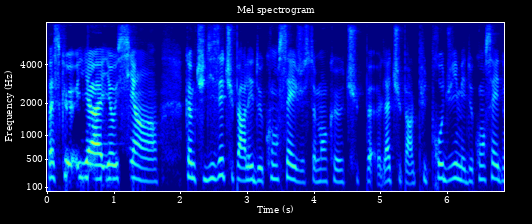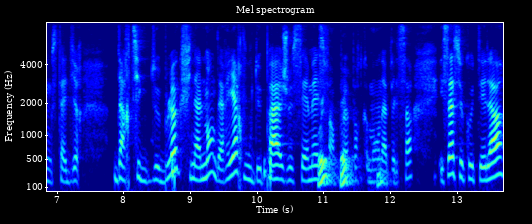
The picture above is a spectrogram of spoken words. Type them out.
Parce qu'il y a, y a aussi un. Comme tu disais, tu parlais de conseils, justement, que tu là, tu parles plus de produits, mais de conseils. Donc, c'est-à-dire d'articles de blog finalement derrière ou de pages CMS, enfin peu importe comment on mmh. appelle ça. Et ça, ce côté-là,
